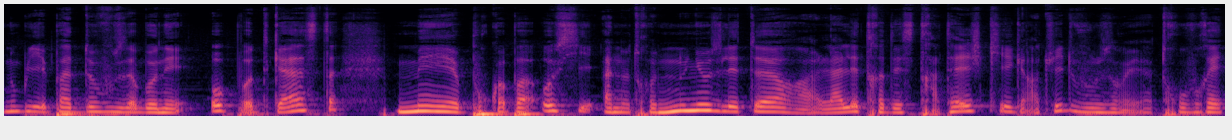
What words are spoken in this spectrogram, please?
N'oubliez pas de vous abonner au podcast, mais pourquoi pas aussi à notre newsletter La lettre des stratèges qui est gratuite, vous en trouverez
